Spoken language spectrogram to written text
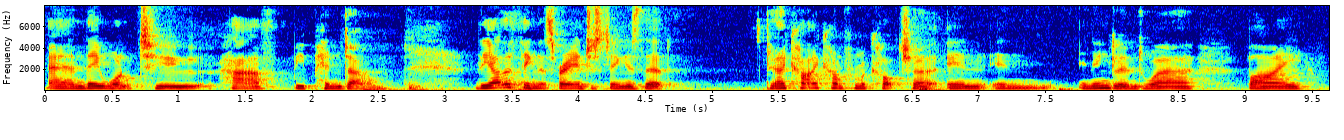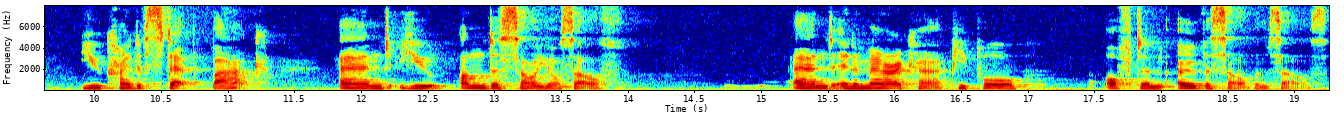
and they want to have be pinned down. The other thing that's very interesting is that I come from a culture in, in, in England whereby you kind of step back and you undersell yourself. And in America, people often oversell themselves.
